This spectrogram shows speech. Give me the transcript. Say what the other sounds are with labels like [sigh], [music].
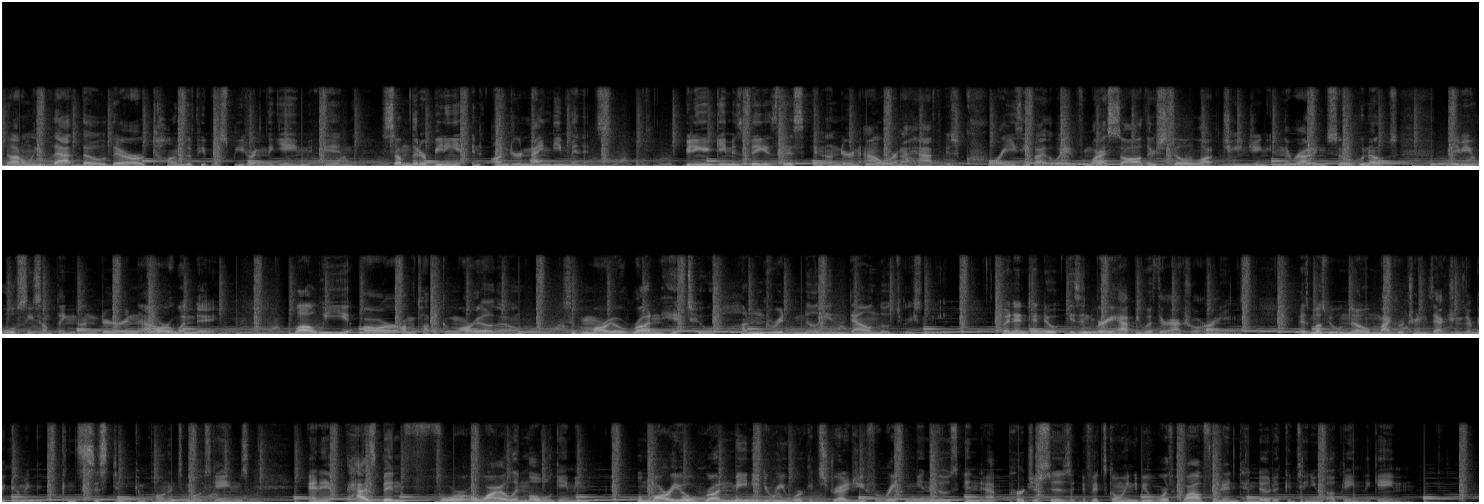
Not only that, though, there are tons of people speedrunning the game, and some that are beating it in under 90 minutes. Beating a game as big as this in under an hour and a half is crazy, by the way, and from what I saw, there's still a lot changing in the routing, so who knows? Maybe we'll see something under an hour one day. While we are on the topic of Mario, though, Super Mario Run hit 200 million downloads recently, but Nintendo isn't very happy with their actual earnings. As most people know, microtransactions are becoming a consistent component to most games, and it has been for a while in mobile gaming. Well, Mario Run may need to rework its strategy for raking in those in app purchases if it's going to be worthwhile for Nintendo to continue updating the game.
